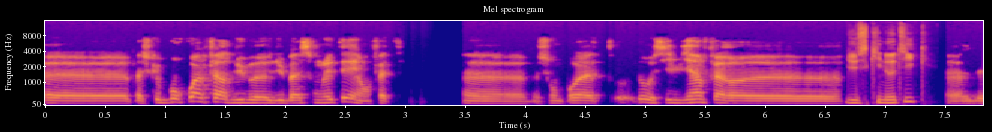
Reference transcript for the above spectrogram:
euh, parce que pourquoi faire du, du basson l'été en fait? Euh, Parce qu'on pourrait aussi bien faire euh, Du ski nautique? euh, des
